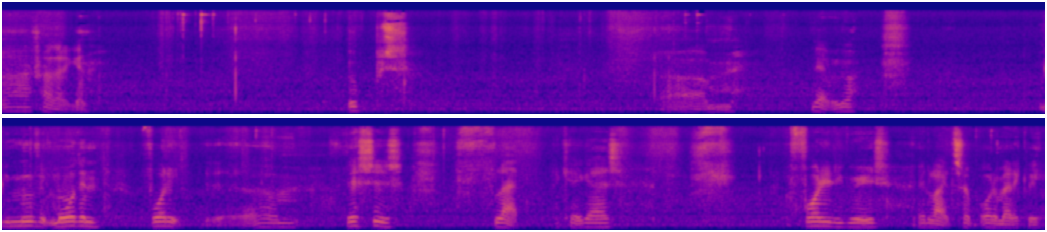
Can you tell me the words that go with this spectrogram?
Uh, try that again. Oops. Um, there we go. You move it more than 40. Um, this is flat. Okay, guys. 40 degrees. It lights up automatically.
